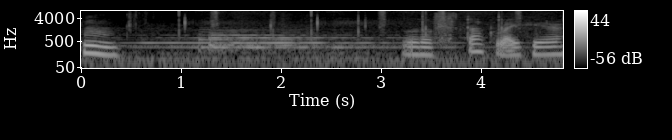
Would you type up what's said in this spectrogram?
hmm. A little stuck right here.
